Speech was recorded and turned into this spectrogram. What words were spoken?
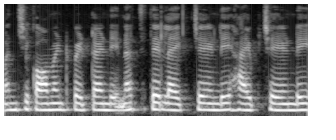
మంచి కామెంట్ పెట్టండి. నచ్చితే లైక్ చేయండి హైప్ చేయండి.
